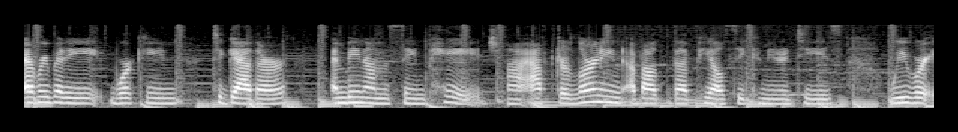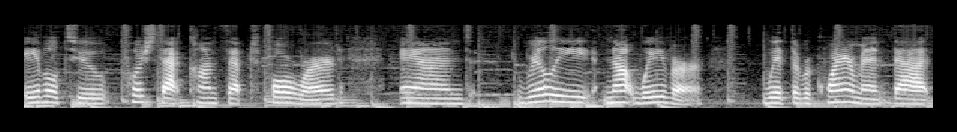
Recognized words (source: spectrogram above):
everybody working together and being on the same page. Uh, after learning about the PLC communities, we were able to push that concept forward and really not waver with the requirement that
